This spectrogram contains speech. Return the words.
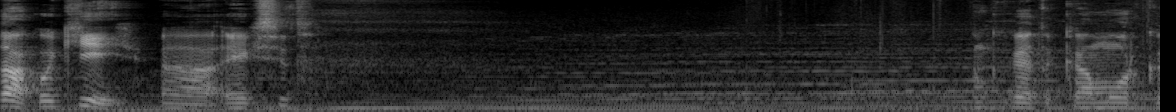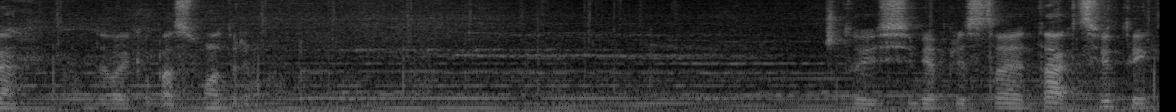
Так, окей. Эксит. Uh, какая-то коморка. Давай-ка посмотрим. Что из себя представляет. Так, цветы.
